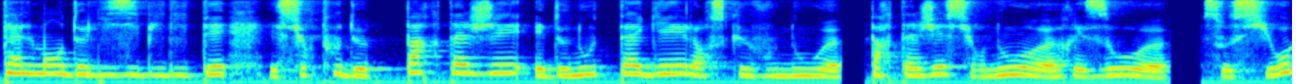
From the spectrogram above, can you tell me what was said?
tellement de lisibilité et surtout de partager et de nous taguer lorsque vous nous euh, partagez sur nos euh, réseaux euh, sociaux.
